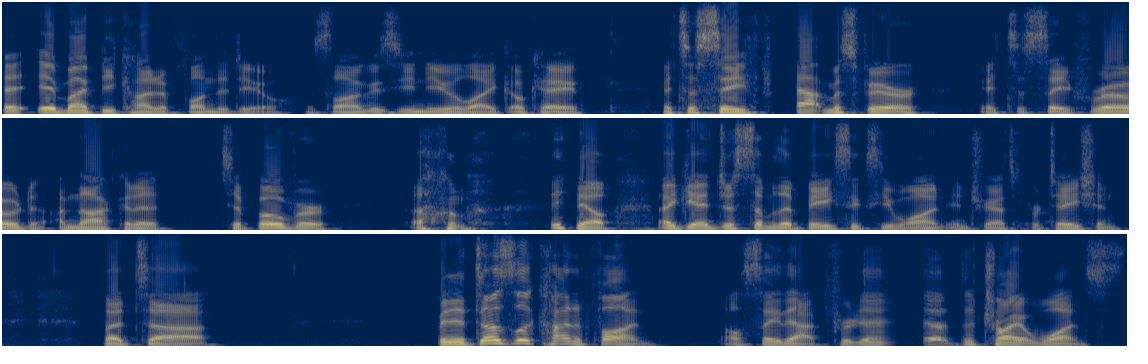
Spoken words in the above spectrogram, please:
It, it might be kind of fun to do as long as you knew, like, okay, it's a safe atmosphere, it's a safe road. I'm not going to tip over. Um, you know, again, just some of the basics you want in transportation. But uh, but it does look kind of fun. I'll say that for uh, to try it once.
